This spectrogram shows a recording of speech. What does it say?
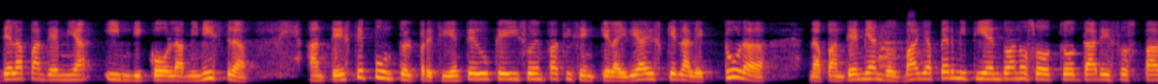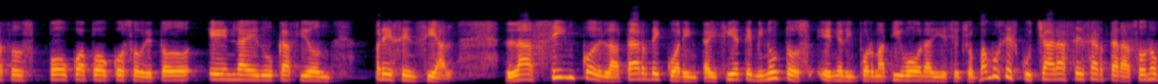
de la pandemia, indicó la ministra. Ante este punto, el presidente Duque hizo énfasis en que la idea es que la lectura, la pandemia nos vaya permitiendo a nosotros dar esos pasos poco a poco, sobre todo en la educación presencial. Las cinco de la tarde, cuarenta y siete minutos en el informativo hora dieciocho. Vamos a escuchar a César Tarazona,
